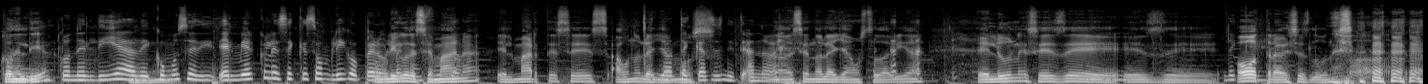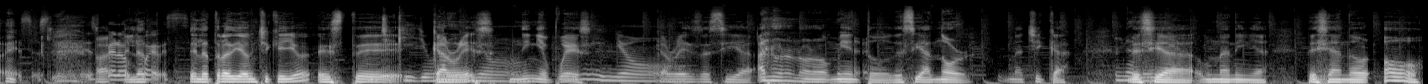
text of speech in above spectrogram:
con, el día. Con el día de mm. cómo se dice. El miércoles sé que es ombligo, pero. Ombligo de semana. El martes es. Aún no le hallamos. No te cases ni te. Ah, no. ese no le hallamos todavía. el lunes es de. Mm. Es de. otra vez es lunes. Otra vez es lunes, ah, pero el, jueves. El otro día un chiquillo, este. Un chiquillo. Carres. Un niño, pues. niño. Carres decía. Ah, no, no, no, no, miento. Decía Nor. Una chica. decía una niña. Decía Nor. Oh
